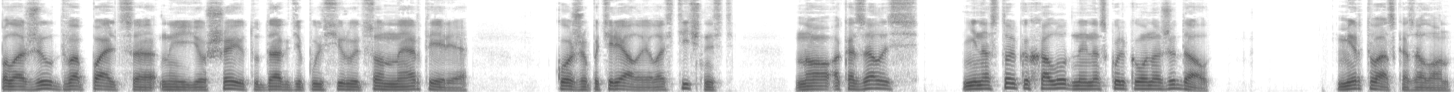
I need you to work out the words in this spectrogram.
положил два пальца на ее шею, туда, где пульсирует сонная артерия. Кожа потеряла эластичность, но оказалась не настолько холодной, насколько он ожидал. «Мертва», — сказал он.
